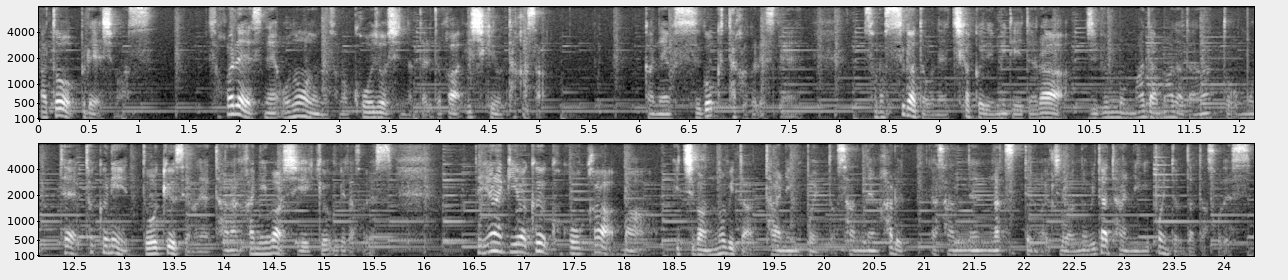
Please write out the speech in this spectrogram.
あとプレーします。そこでですね各々のその向上心だったりとか意識の高さがねすごく高くですねその姿をね近くで見ていたら自分もまだまだだなと思って特に同級生のね田中には刺激を受けたそうです。で柳曰くここがまあ一番伸びたターニングポイント。3年春3年夏っていうのが一番伸びたターニングポイントだったそうです。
